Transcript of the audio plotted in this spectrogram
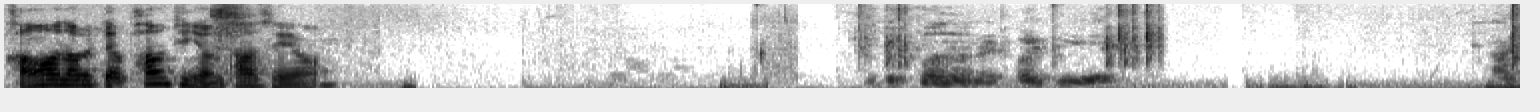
강화 나올 땐 파운틴 연타 하세요. 200만 원을 벌기 위해. 아니.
